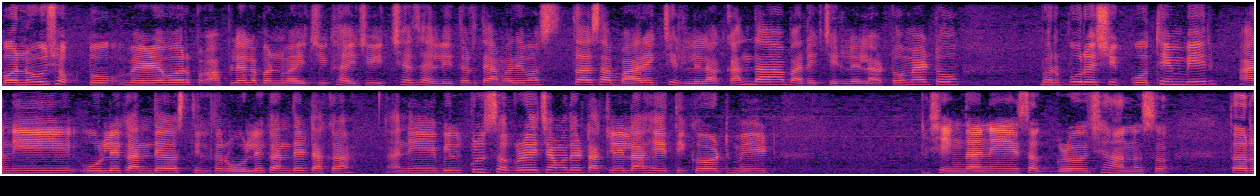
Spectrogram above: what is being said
बनवू शकतो. वेळेवर प- आपल्याला बनवायची खायची इच्छा झाली तर त्यामध्ये मस्त असा बारीक चिरलेला कांदा बारीक चिरलेला टोमॅटो भरपूर अशी कोथिंबीर आणि ओले कांदे असतील तर ओले कांदे टाका. आणि बिलकुल सगळं याच्यामध्ये टाकलेलं आहे. तिखट मीठ शेंगदाणे सगळं छान असं. तर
